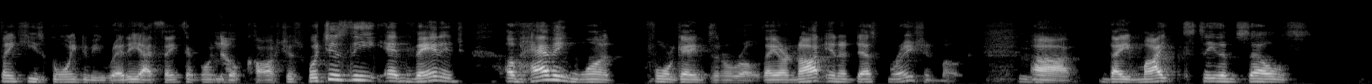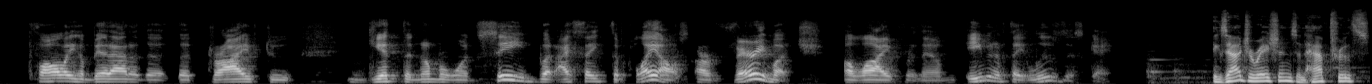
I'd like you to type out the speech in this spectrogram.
think he's going to be ready. I think they're going to no. go cautious, which is the advantage of having won four games in a row. They are not in a desperation mode. Mm-hmm. Uh, they might see themselves falling a bit out of the, the drive to get the number one seed, but I think the playoffs are very much alive for them, even if they lose this game. Exaggerations and half truths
